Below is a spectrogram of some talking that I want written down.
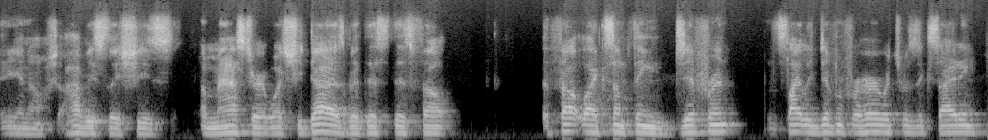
you know, obviously she's a master at what she does. But this this felt it felt like something different, slightly different for her, which was exciting.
